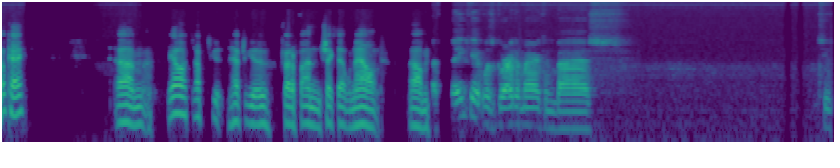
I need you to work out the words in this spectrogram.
Okay. Um, yeah, I'll have to have to go try to find and check that one out. Um, I think it was Great American Bash. Two,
